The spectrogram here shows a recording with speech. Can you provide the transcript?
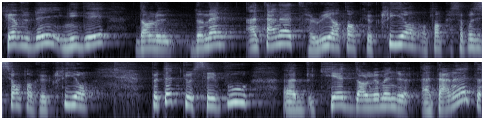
qui va vous donner une idée dans le domaine Internet, lui en tant que client, en tant que sa position en tant que client. Peut-être que c'est vous euh, qui êtes dans le domaine de Internet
